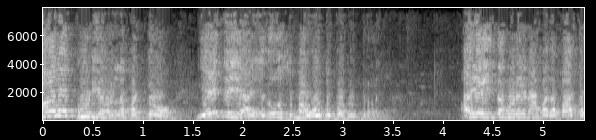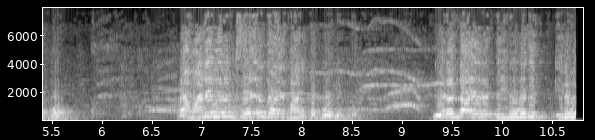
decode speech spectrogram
ஆளக்கூடியவர்களை மட்டும் ஏங்கய்யா ஏதோ சும்மா ஓட்டு போட்டுறேன் ஐயா இந்த முறை நாம அதை மாத்த போறோம். நாம் அனைவரும் சேர்ந்து அதை மாற்ற போகின்றோம். இரண்டாயிரத்தி இருபது இருபது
